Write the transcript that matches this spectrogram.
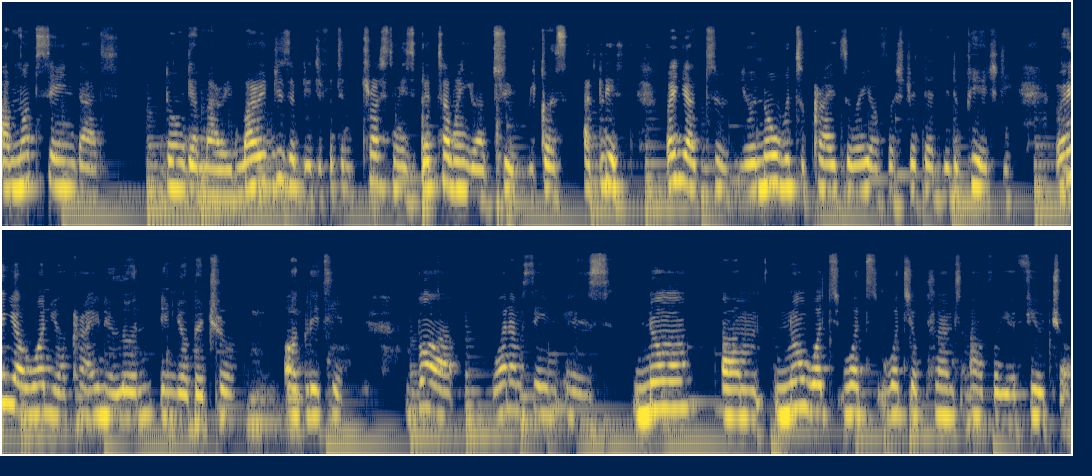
I'm not saying that don't get married. Marriage is a beautiful thing. Trust me, it's better when you are two because at least when you're two, you know who to cry to when you're frustrated with the PhD. When you're one, you're crying alone in your bedroom. Ugly thing. But what I'm saying is know um know what what what your plans are for your future.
